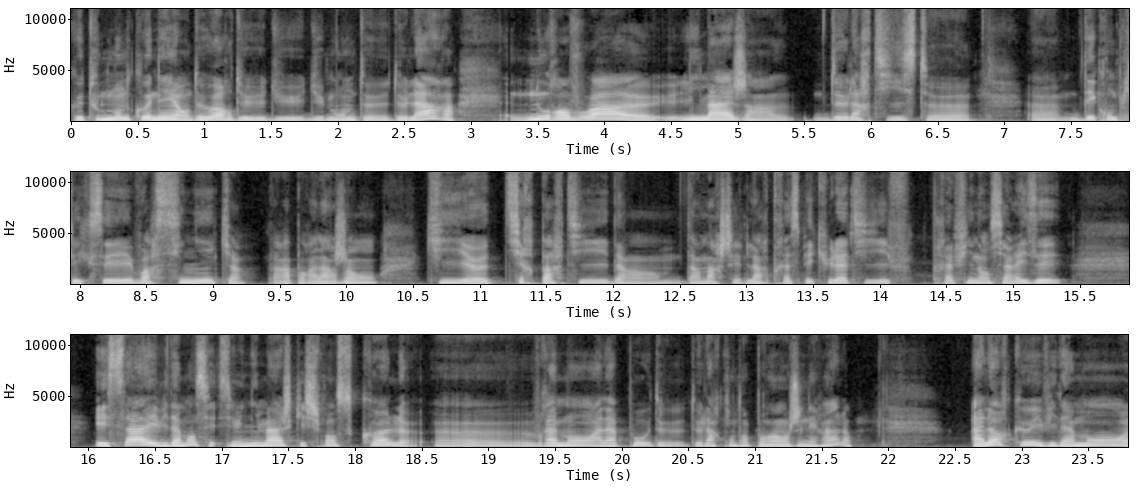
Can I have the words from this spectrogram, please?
que tout le monde connaît en dehors du, monde de, l'art, nous renvoie euh, l'image hein, de l'artiste euh, euh, décomplexé, voire cynique par rapport à l'argent, qui tire parti d'un marché de l'art très spéculatif, très financiarisé. Et ça, évidemment, c'est une image qui, je pense, colle vraiment à la peau de, de l'art contemporain en général. Alors que, évidemment,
